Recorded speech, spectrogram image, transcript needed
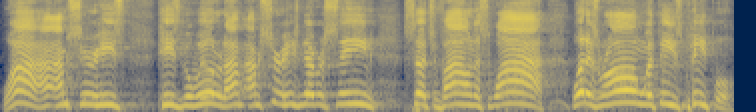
Why? I'm sure he's, he's bewildered. I'm, I'm sure he's never seen such vileness. Why? What is wrong with these people?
